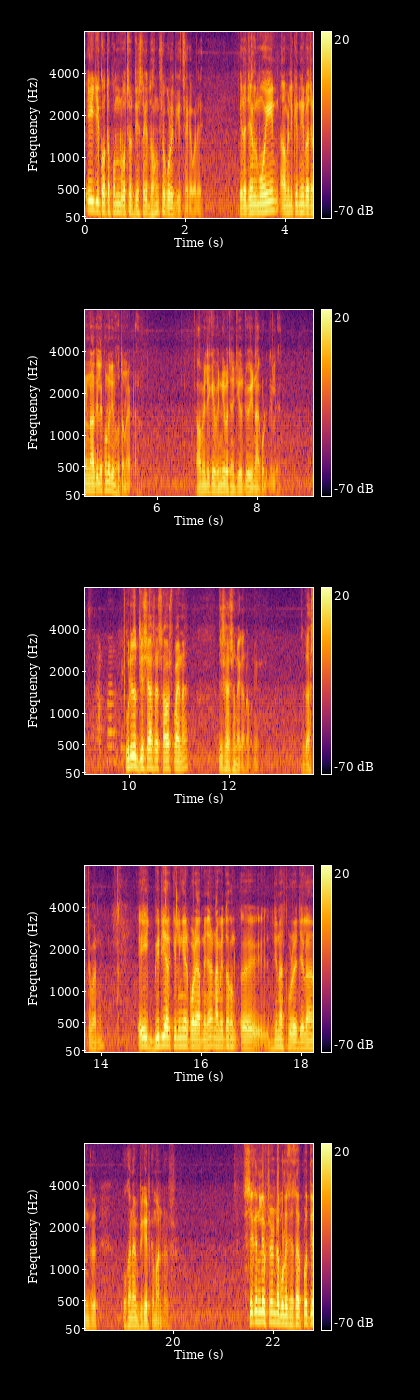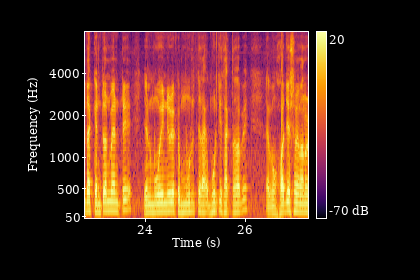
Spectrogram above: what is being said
এই যে গত পনেরো বছর দেশটাকে ধ্বংস করে দিয়েছে একেবারে। এটা জেনারেল মোইন আওয়ামী লীগের নির্বাচনে না দিলে কোনো দিন হতো না এটা। আওয়ামী লীগের নির্বাচনে জয়ী- জয়ী না করে দিলে। উনি তো দেশে আসার সাহস পায় না। দেশে আসে না কেন উনি? আসতে পারেন না। এই বিডিআর কিলিংয়ের পরে আপনি জানেন, আমি তখন দিনাজপুরের জেলা under- ওখানে আমি ব্রিগেড কমান্ডার সেকেন্ড লেফটেন্যান্টরা বলেছে, স্যার, প্রতিটা ক্যান্টনমেন্টে যেন মইনুর একটা মূর্তি মূর্তি থাকতে হবে এবং হজের সময় মানুষ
